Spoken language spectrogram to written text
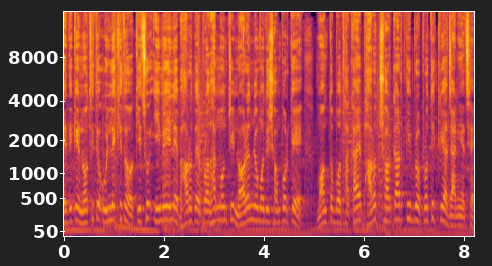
এদিকে নথিতে উল্লেখিত কিছু ইমেইলে ভারতের প্রধানমন্ত্রী নরেন্দ্র মোদী সম্পর্কে মন্তব্য থাকায় ভারত সরকার তীব্র প্রতিক্রিয়া জানিয়েছে।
